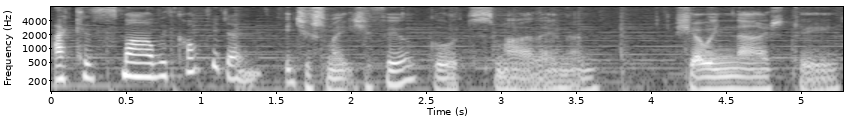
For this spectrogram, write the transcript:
I can smile with confidence. It just makes you feel good, smiling and showing nice teeth.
